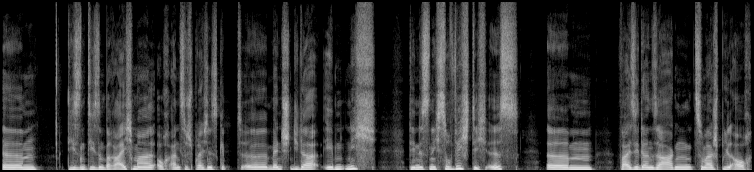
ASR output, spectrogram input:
ähm, diesen, diesen Bereich mal auch anzusprechen. Es gibt äh, Menschen, die da eben nicht, denen es nicht so wichtig ist, ähm, weil sie dann sagen, zum Beispiel auch,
